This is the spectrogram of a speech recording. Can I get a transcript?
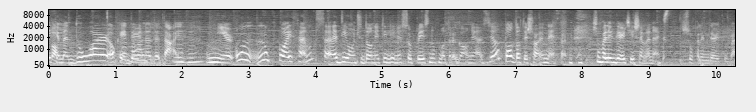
i po. kemi menduar, ok, deri në detaje. Mhm. Mirë, unë nuk po i them se e di unë që doni t'i lini surprizë, nuk më tregoni asgjë, po do të shohim nesër. Shumë faleminderit që ishe me ne. Shumë faleminderit juve.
